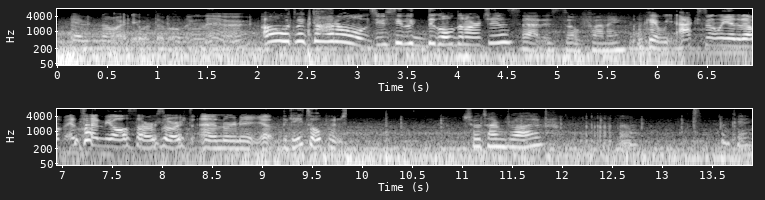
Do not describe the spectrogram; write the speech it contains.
I have no idea what they're building there. Oh, it's McDonald's! You see the, the golden arches? That is so funny. Okay, we accidentally ended up inside the All-Star Resort and we're gonna, yeah, the gate's open. Showtime Drive? I don't know. Okay.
